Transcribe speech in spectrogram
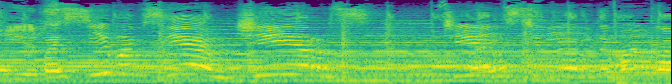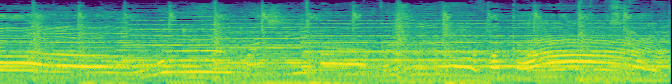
Cheers. Спасибо всем. Cheers. Cheers, четвертый бокал. Спасибо, спасибо. Пока.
